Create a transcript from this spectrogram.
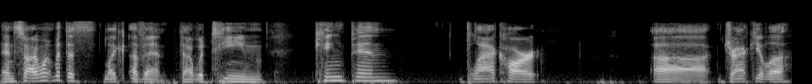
And so I went with this like event that would team Kingpin, Blackheart, uh, Dracula,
